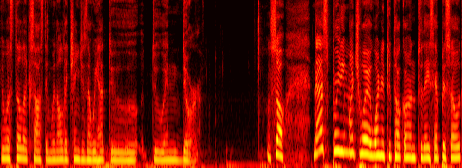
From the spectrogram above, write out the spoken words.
it was still exhausting with all the changes that we had to to endure. So that's pretty much what I wanted to talk on today's episode.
